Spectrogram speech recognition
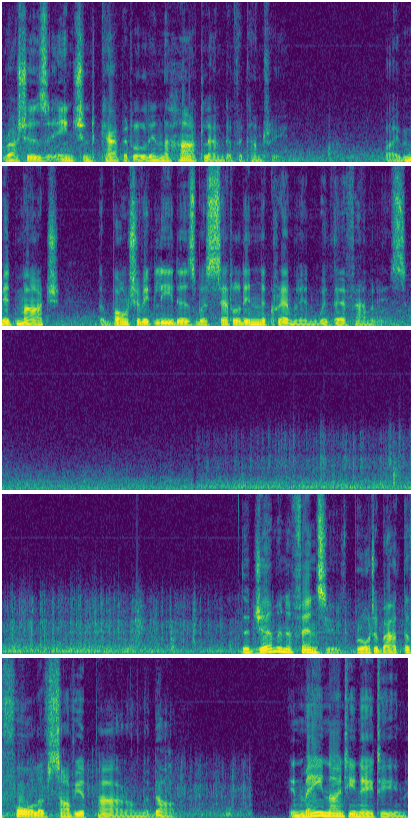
Russia's ancient capital in the heartland of the country. By mid-March, the Bolshevik leaders were settled in the Kremlin with their families. The German offensive brought about the fall of Soviet power on the Don. In May 1918,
